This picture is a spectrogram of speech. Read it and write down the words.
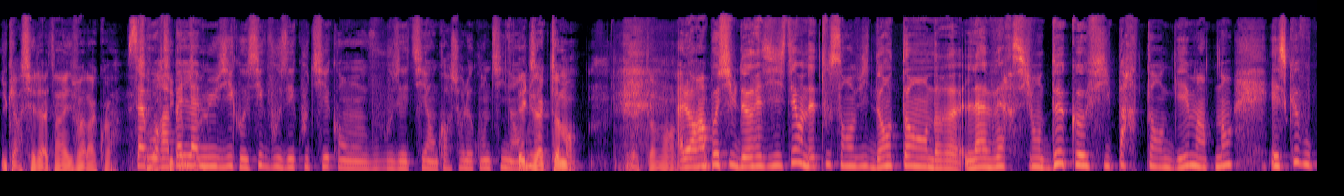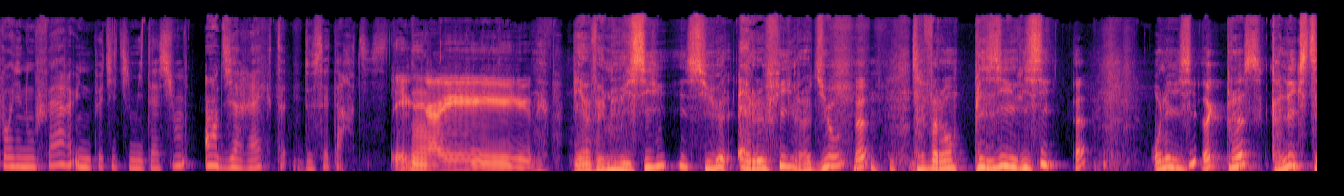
du quartier latin et voilà quoi. Ça vous rappelle la musique aussi que vous écoutiez quand vous étiez encore sur le continent? Exactement. Exactement. Alors impossible de résister, on a tous envie d'entendre la version de Kofi par Tanguay maintenant. Est-ce que vous pourriez nous faire une petite imitation en direct de cet artiste? Bienvenue ici sur RFI Radio. Hein. Ça fait vraiment plaisir ici. On est ici avec Prince Calixte,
